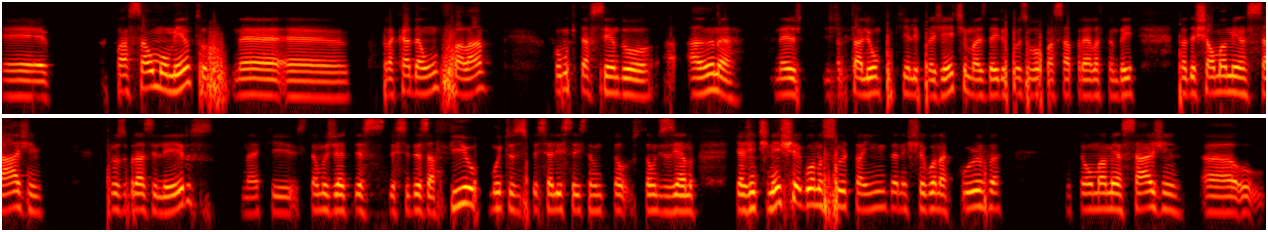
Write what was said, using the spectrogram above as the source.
é, passar um momento né, é, para cada um falar como que está sendo a, a Ana né, já detalhou um pouquinho ali para gente, mas daí depois eu vou passar para ela também para deixar uma mensagem para os brasileiros, né, que estamos diante desse, desse, desafio. Muitos especialistas estão, estão, estão dizendo que a gente nem chegou no surto ainda, nem chegou na curva. Então, uma mensagem uh, uh,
